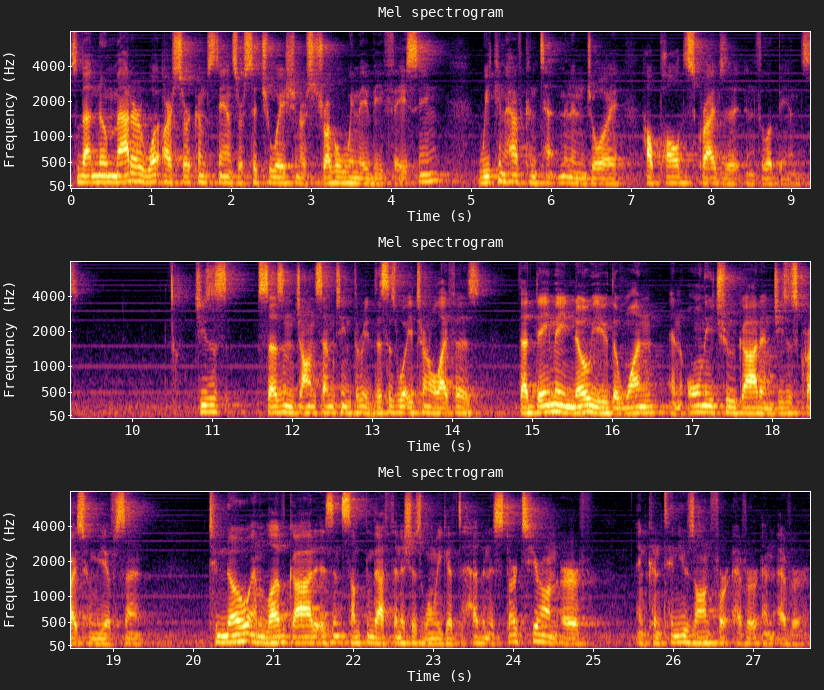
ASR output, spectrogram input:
so that no matter what our circumstance or situation or struggle we may be facing, we can have contentment and joy, how Paul describes it in Philippians. Jesus says in John 17, 3, this is what eternal life is that they may know you, the one and only true God, and Jesus Christ, whom you have sent. To know and love God isn't something that finishes when we get to heaven. It starts here on earth and continues on forever and ever.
